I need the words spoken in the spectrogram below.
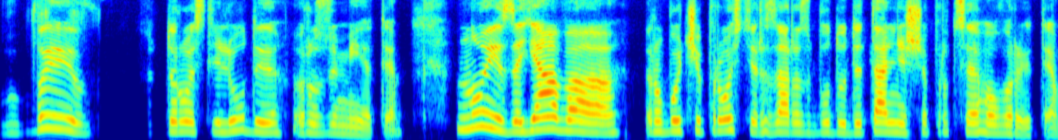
Ви дорослі люди розумієте. Ну і заява, робочий простір. Зараз буду детальніше про це говорити.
